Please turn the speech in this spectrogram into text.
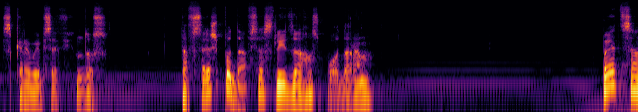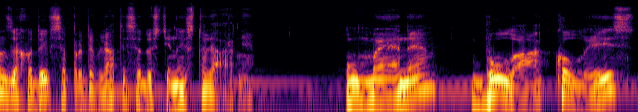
скривився Фіндус. Та все ж подався слід за господарем. Петсон заходився придивлятися до стіни столярні. У мене була колись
